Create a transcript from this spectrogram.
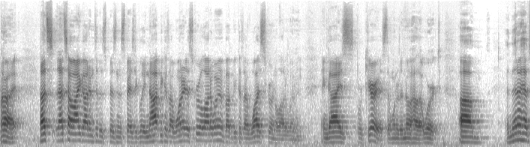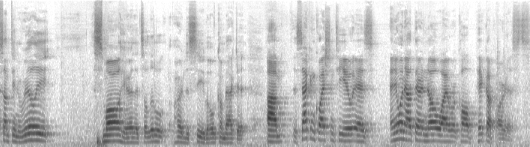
all right. That's, that's how I got into this business, basically. Not because I wanted to screw a lot of women, but because I was screwing a lot of women. And guys were curious. They wanted to know how that worked. Um, and then I have something really small here that's a little hard to see, but we'll come back to it. Um, the second question to you is, anyone out there know why we're called pickup artists?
